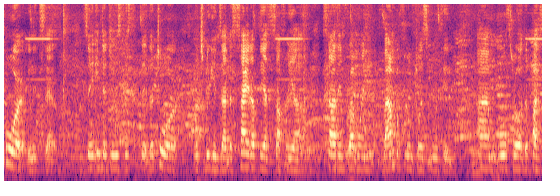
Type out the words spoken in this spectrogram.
tour in itself. You introduce this, the, the tour, which begins on the side of the Yard, starting from when bamboo flute was used in, um, go through the pass,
